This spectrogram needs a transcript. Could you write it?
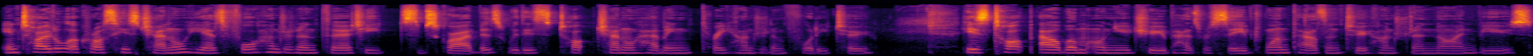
In total, across his channel, he has 430 subscribers, with his top channel having 342. His top album on YouTube has received 1,209 views.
